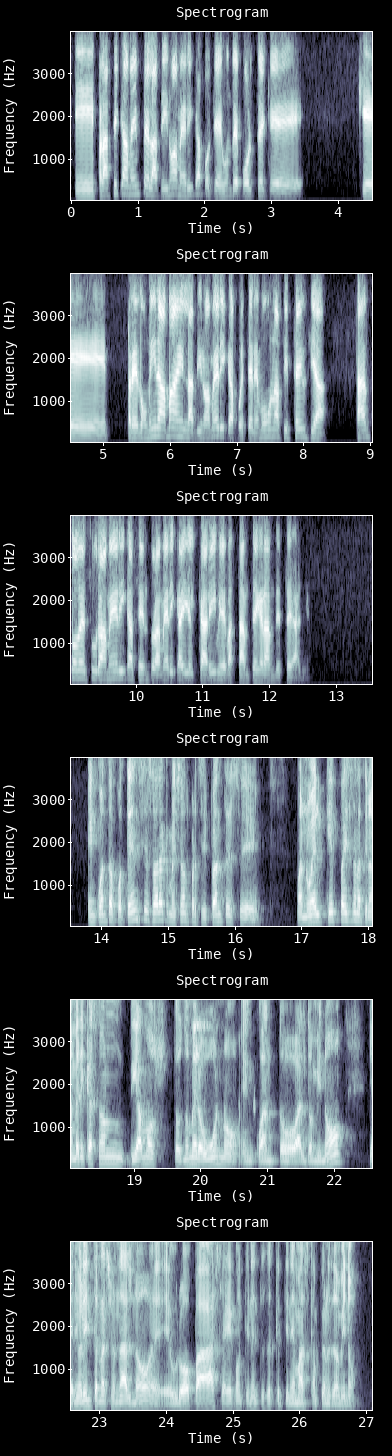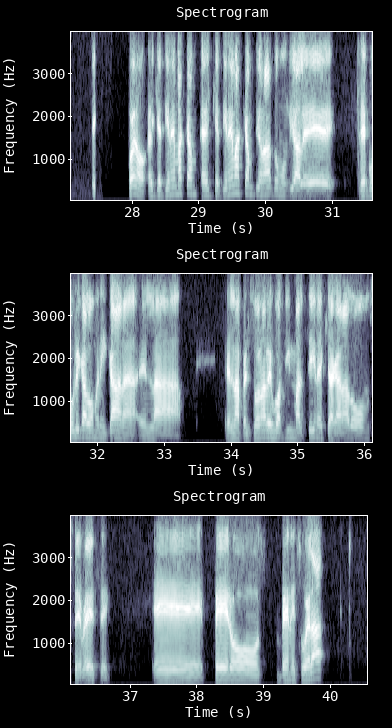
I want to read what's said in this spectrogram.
Y prácticamente Latinoamérica, porque es un deporte que, predomina más en Latinoamérica, pues tenemos una asistencia tanto de Sudamérica, Centroamérica y el Caribe bastante grande este año. En cuanto a potencias, ahora que mencionas participantes, eh, Manuel, ¿qué países en Latinoamérica son, digamos, los número uno en cuanto al dominó y a nivel internacional, ¿no? Eh, Europa, Asia, ¿qué continente es el que tiene más campeones de dominó? Bueno, el que tiene más el que tiene más campeonatos mundiales es República Dominicana en la en la persona de Joaquín Martínez que ha ganado 11 veces. Eh, pero Venezuela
